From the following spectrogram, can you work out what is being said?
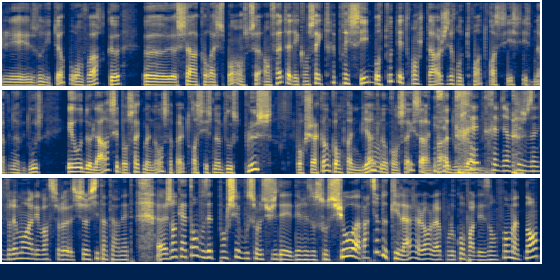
les auditeurs pourront voir que euh, ça correspond en, fait à des conseils très précis pour toutes les tranches d'âge 0,3, 3, 6, 6, 9, 9, 12 et au-delà. C'est pour ça que maintenant on s'appelle 3, 6, 9, 12 plus pour que chacun comprenne bien que Mm. nos conseils ne s'arrêtent pas à c'est 12 très ans. très bien fait. Je vous invite vraiment à aller voir sur le, sur le site internet. Euh, Jean Catan, vous êtes penché vous sur le sujet des, des réseaux sociaux. À partir de quel âge Alors là, pour le coup, on parle des enfants maintenant.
